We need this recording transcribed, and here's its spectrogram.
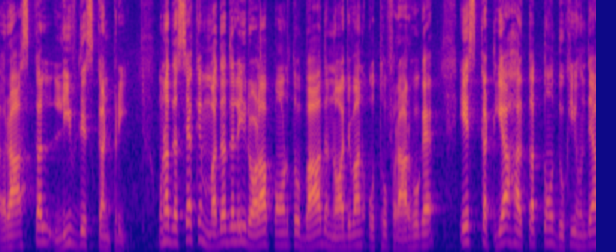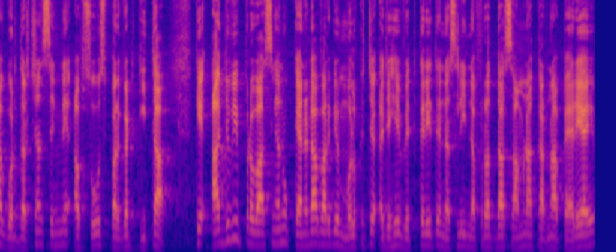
ਰਾਸਕਲ ਲੀਵ ਦਿਸ ਕੰਟਰੀ। ਉਹਨਾਂ ਦੱਸਿਆ ਕਿ ਮਦਦ ਲਈ ਰੌਲਾ ਪਾਉਣ ਤੋਂ ਬਾਅਦ ਨੌਜਵਾਨ ਉੱਥੋਂ ਫਰਾਰ ਹੋ ਗਏ। ਇਸ ਘਟੀਆ ਹਰਕਤ ਤੋਂ ਦੁਖੀ ਹੁੰਦਿਆਂ ਗੁਰਦਰਸ਼ਨ ਸਿੰਘ ਨੇ ਅਫਸੋਸ ਪ੍ਰਗਟ ਕੀਤਾ ਕਿ ਅੱਜ ਵੀ ਪ੍ਰਵਾਸੀਆਂ ਨੂੰ ਕੈਨੇਡਾ ਵਰਗੇ ਮੁਲਕ 'ਚ ਅਜਿਹੇ ਵਿਤਕਰੇ ਤੇ ਨਸਲੀ ਨਫ਼ਰਤ ਦਾ ਸਾਹਮਣਾ ਕਰਨਾ ਪੈ ਰਿਹਾ ਹੈ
